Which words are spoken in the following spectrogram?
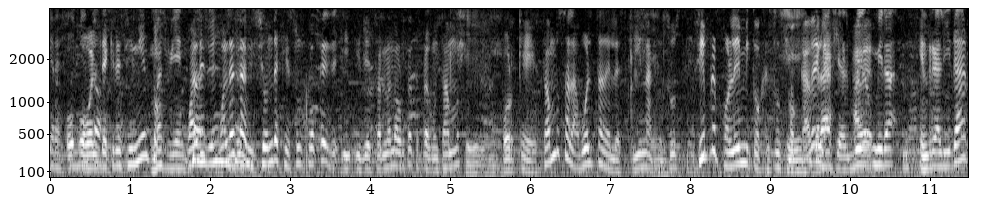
decrecimiento. O, o el decrecimiento. Más bien. ¿Cuál, Más es, bien. ¿Cuál es la visión de Jesús Coca y de, y de Fernando? Ahorita te preguntamos. Sí. Porque estamos a la vuelta de la esquina, Jesús. Siempre polémico, Jesús Sí, Coca. Venga, gracias. Mira, mira, en realidad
